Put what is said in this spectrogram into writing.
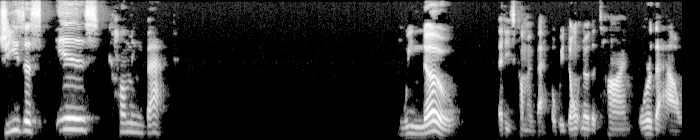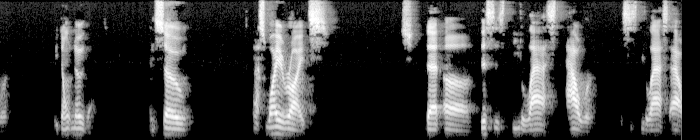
Jesus is coming back. We know that he's coming back, but we don't know the time or the hour. We don't know that. And so that's why he writes that uh, this is the last hour. This is the last hour.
